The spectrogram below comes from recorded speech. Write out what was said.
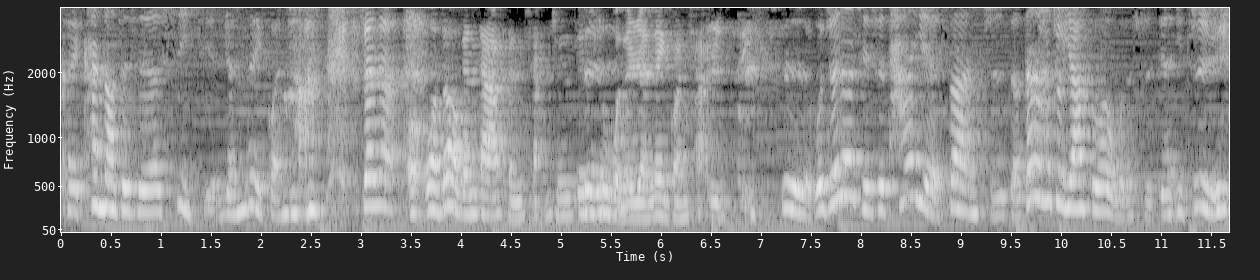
可以看到这些细节，人类观察 真的，我我都有跟大家分享，就是这是我的人类观察日记。是，我觉得其实它也算值得，当然它就压缩了我的时间，以至于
